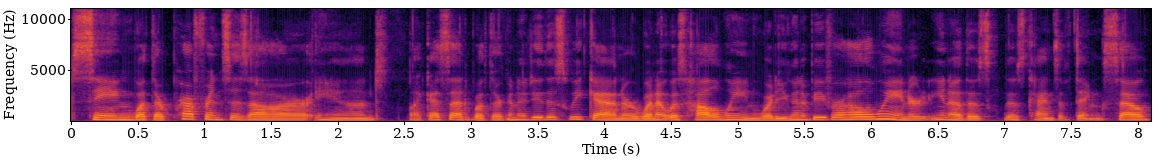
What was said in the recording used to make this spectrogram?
seeing what their preferences are and like I said what they're going to do this weekend or when it was Halloween what are you going to be for Halloween or you know those those kinds of things. So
